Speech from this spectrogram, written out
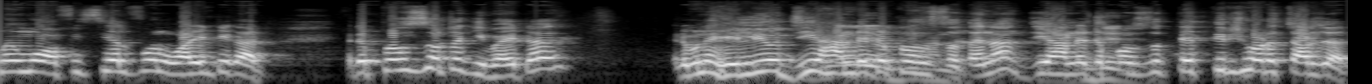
memo official phone warranty card এটা প্রসেসরটা কি ভাই এটা? এটা মানে হেলিও জি হান্ড্রেড প্রসেসর তাই না? জি হান্ড্রেড এর প্রসেসর তেত্রিশ ওয়াটের চার্জার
